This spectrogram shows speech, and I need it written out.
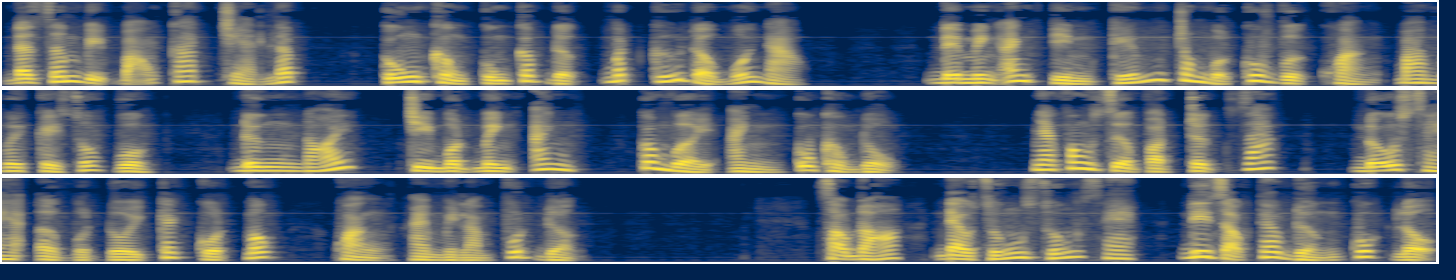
đã sớm bị bão cát che lấp, cũng không cung cấp được bất cứ đầu mối nào. Để mình anh tìm kiếm trong một khu vực khoảng 30 cây số vuông, đừng nói chỉ một mình anh, có 10 anh cũng không đủ. Nhạc Phong dựa vào trực giác, đỗ xe ở một đôi cách cột mốc khoảng 25 phút đường. Sau đó đeo súng xuống xe, đi dọc theo đường quốc lộ.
